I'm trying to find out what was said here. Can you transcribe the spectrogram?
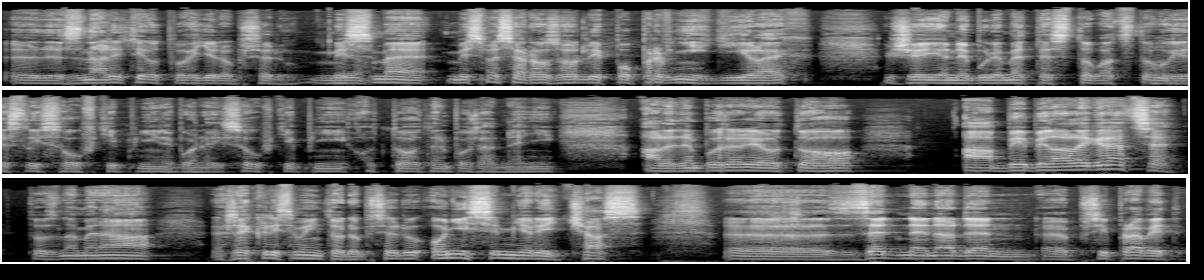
eh, znali ty odpovědi dopředu. My, jsme, my jsme se rozhodli po prvních dílech, že je nebudeme testovat z toho, hmm. jestli jsou vtipní nebo nejsou vtipní, od toho ten pořad není, ale ten pořad je od toho, aby byla legrace. To znamená, řekli jsme jim to dopředu, oni si měli čas ze dne na den připravit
